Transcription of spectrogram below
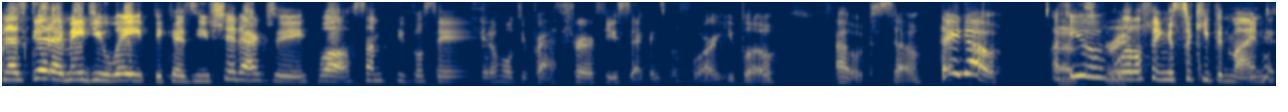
that's good. I made you wait because you should actually, well, some people say to hold your breath for a few seconds before you blow out. So there you go. A That's few great. little things to keep in mind.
